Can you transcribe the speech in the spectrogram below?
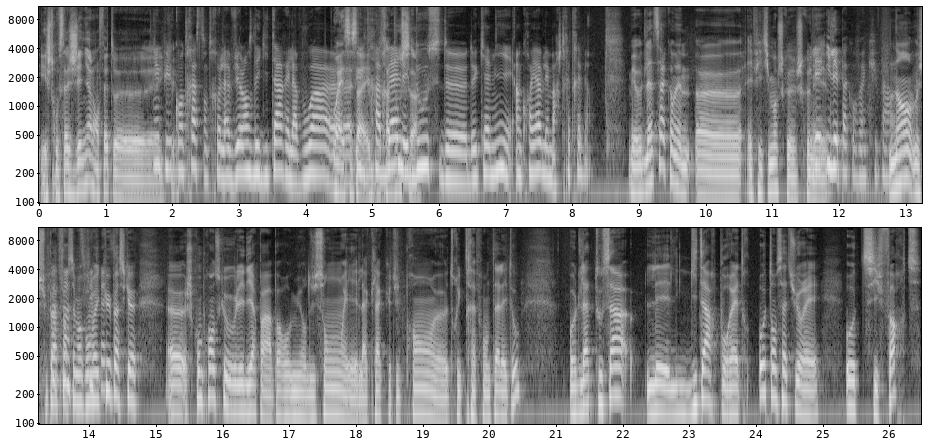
Et je trouve ça génial en fait. euh, Et puis que- le contraste entre la violence des guitares et la voix euh, Ouais, c'est ça, ultra ultra belle douce, et douce de, de Camille est incroyable et marche très très bien. Mais au-delà de ça, quand même, euh, effectivement, je, je Il connais. est, il est pas convaincu par. Non, je suis pas forcément convaincu parce que euh, je comprends ce que vous voulez dire par rapport au mur du son et la claque que tu te prends, euh, truc très frontal et tout. Au-delà de tout ça, les guitares pourraient être autant saturées, aussi fortes.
